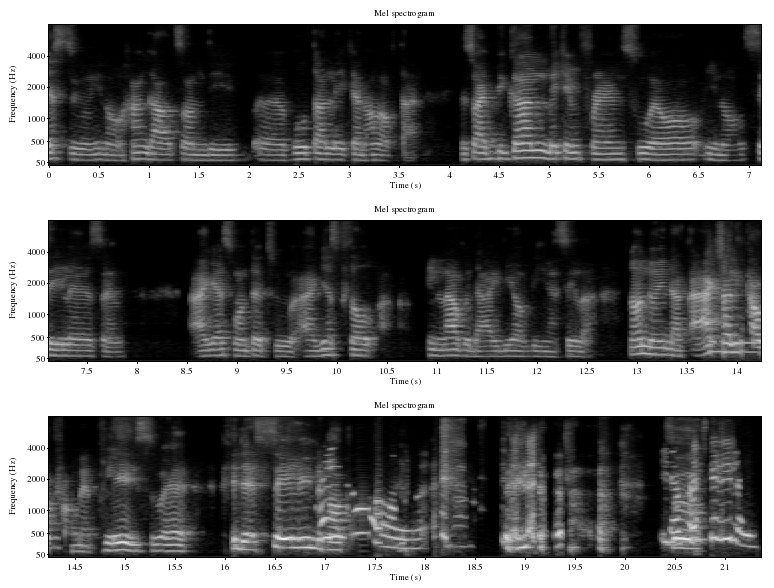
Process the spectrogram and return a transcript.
just to you know hang out on the uh, Volta Lake and all of that. And so I began making friends who were all you know sailors and I just wanted to, I just fell in love with the idea of being a sailor, not knowing that I actually come mm-hmm. from a place where the sailing. I know. You're so, practically like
